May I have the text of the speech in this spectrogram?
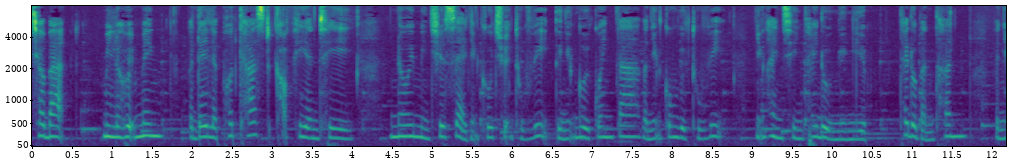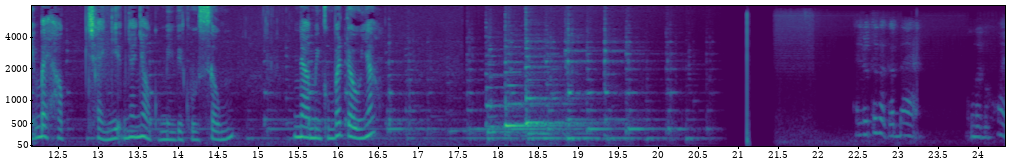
Chào bạn, mình là Huệ Minh và đây là podcast Coffee and Tea, nơi mình chia sẻ những câu chuyện thú vị từ những người quanh ta và những công việc thú vị, những hành trình thay đổi nghề nghiệp, thay đổi bản thân và những bài học trải nghiệm nho nhỏ của mình về cuộc sống. Nào mình cùng bắt đầu nhé! Hello tất cả các bạn, mọi người có khỏe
